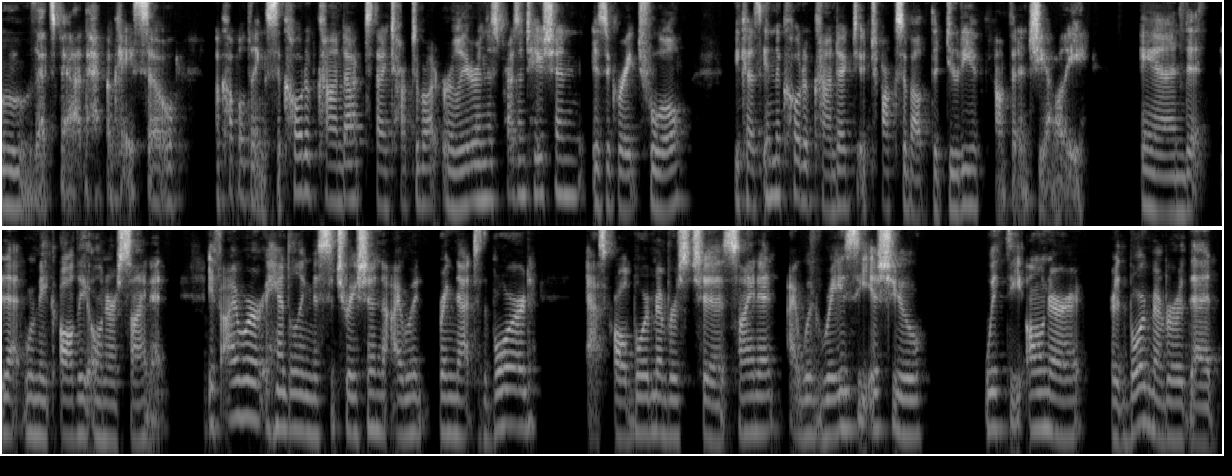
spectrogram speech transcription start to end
Ooh, that's bad. Okay, so a couple things. The code of conduct that I talked about earlier in this presentation is a great tool because in the code of conduct, it talks about the duty of confidentiality and that would make all the owners sign it. If I were handling this situation, I would bring that to the board, ask all board members to sign it. I would raise the issue with the owner or the board member that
